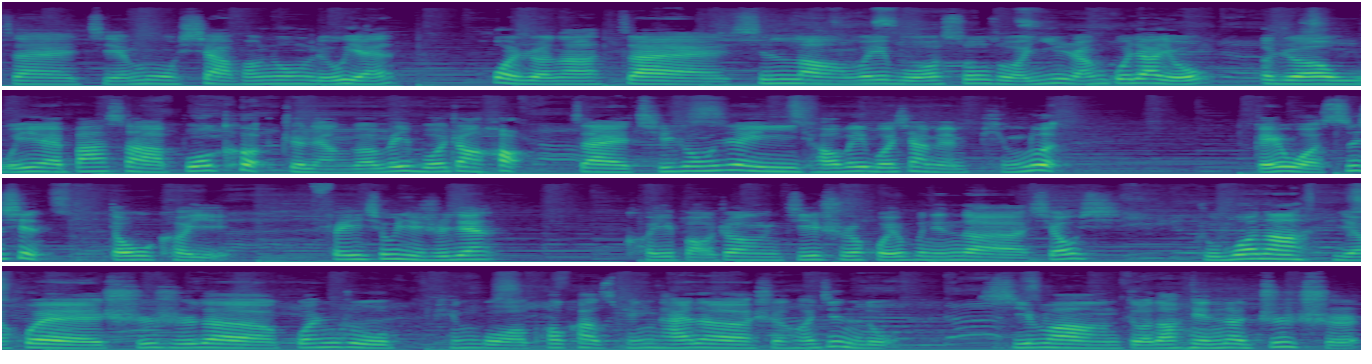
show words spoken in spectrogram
在节目下方中留言，或者呢，在新浪微博搜索“依然郭加油”或者“午夜巴萨播客”这两个微博账号，在其中任意一条微博下面评论，给我私信都可以。非休息时间，可以保证及时回复您的消息。主播呢也会实时的关注苹果 Podcast 平台的审核进度，希望得到您的支持，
